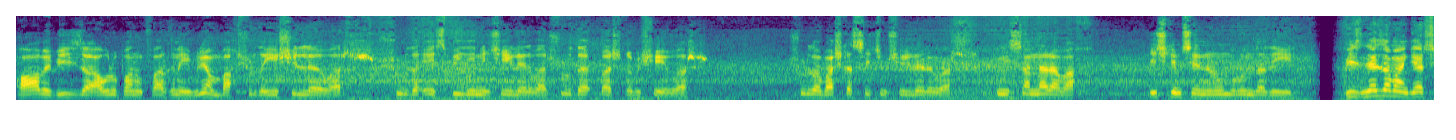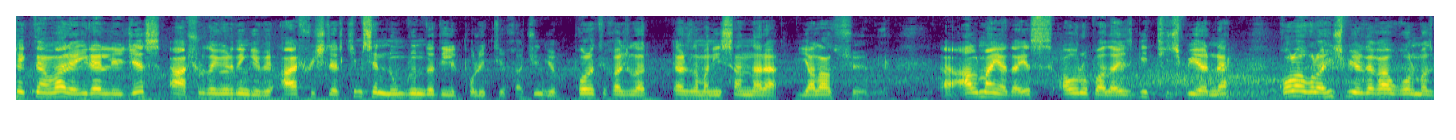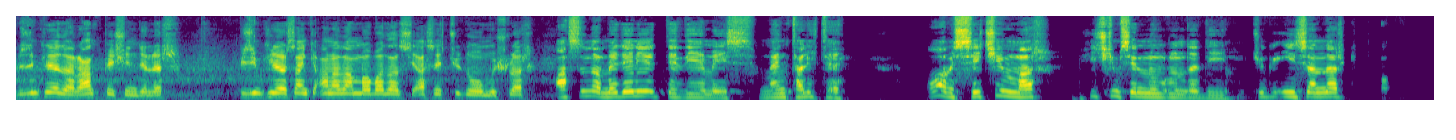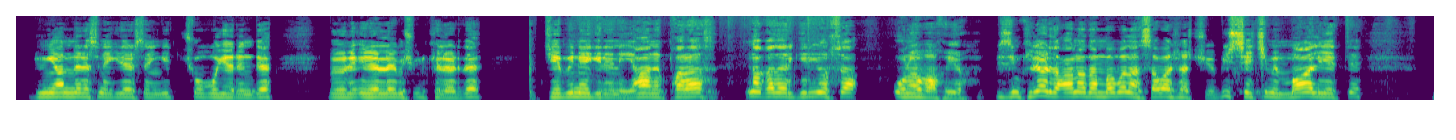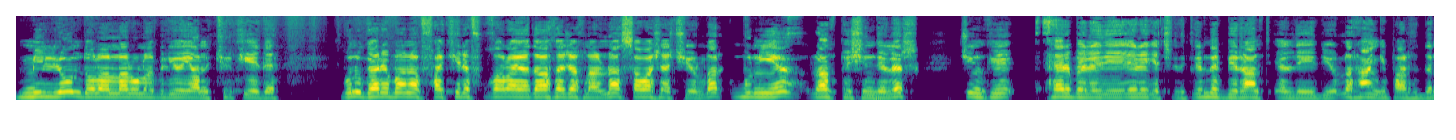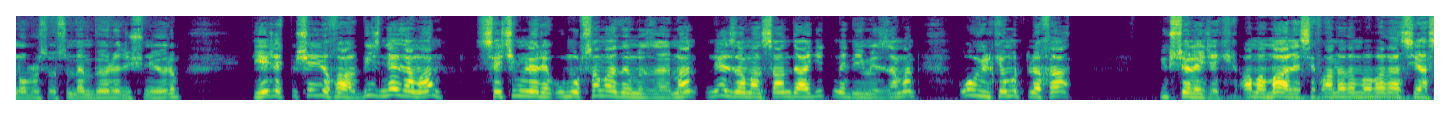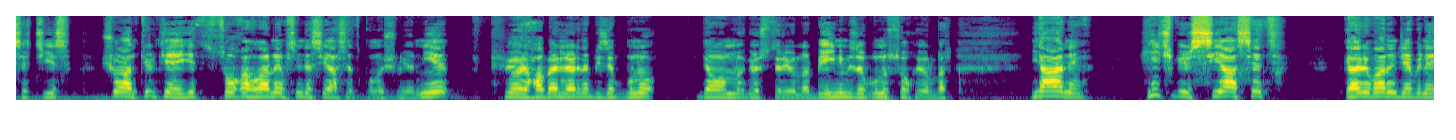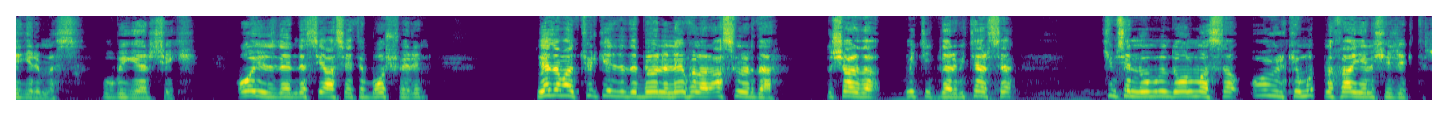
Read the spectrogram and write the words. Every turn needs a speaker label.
Speaker 1: Abi biz de Avrupa'nın farkı ne biliyor musun? Bak şurada yeşiller var. Şurada SPD'nin şeyleri var. Şurada başka bir şey var. Şurada başka seçim şeyleri var. İnsanlara bak. Hiç kimsenin umurunda değil. Biz ne zaman gerçekten var ya ilerleyeceğiz. Aa şurada gördüğün gibi afişler kimsenin umurunda değil politika. Çünkü politikacılar her zaman insanlara yalan söylüyor. Ya Almanya'dayız, Avrupa'dayız. Git hiçbir yerine. Kolay kolay hiçbir yerde kavga olmaz. Bizimkiler de rant peşindeler. Bizimkiler sanki anadan babadan siyasetçi doğmuşlar. Aslında medeniyet de diyemeyiz. Mentalite. Abi seçim var. Hiç kimsenin umurunda değil. Çünkü insanlar dünyanın neresine gidersen git çoğu yerinde böyle ilerlemiş ülkelerde cebine gireni yani para ne kadar giriyorsa ona bakıyor. Bizimkiler de anadan babadan savaş açıyor. Bir seçimin maliyeti milyon dolarlar olabiliyor yani Türkiye'de. Bunu garibana, fakire, fukaraya dağıtacaklarına savaş açıyorlar. Bu niye? Rant peşindeler. Çünkü her belediyeyi ele geçirdiklerinde bir rant elde ediyorlar. Hangi partiden olursa olsun ben böyle düşünüyorum. Diyecek bir şey yok abi. Biz ne zaman seçimleri umursamadığımız zaman, ne zaman sandığa gitmediğimiz zaman o ülke mutlaka yükselecek. Ama maalesef anadan babadan siyasetçiyiz. Şu an Türkiye'ye git sokakların hepsinde siyaset konuşuluyor. Niye? Böyle haberlerde bize bunu devamlı gösteriyorlar. Beynimize bunu sokuyorlar. Yani hiçbir siyaset garibanın cebine girmez. Bu bir gerçek. O yüzden de siyaseti boş verin. Ne zaman Türkiye'de de böyle levhalar asılır da dışarıda mitingler biterse kimsenin umurunda olmazsa o ülke mutlaka gelişecektir.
